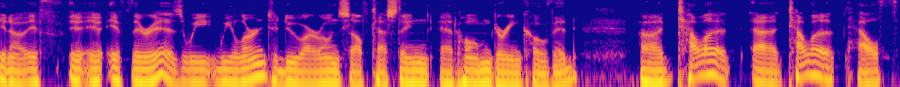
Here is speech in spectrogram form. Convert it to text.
you know if if, there is, we we learned to do our own self testing at home during COVID. Uh, tele uh, telehealth,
